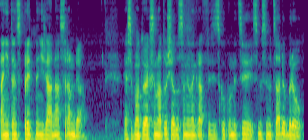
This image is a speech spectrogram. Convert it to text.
ani ten sprint není žádná sranda. Já si pamatuju, jak jsem na to šel, to jsem měl tenkrát fyzickou kondici, si myslím docela dobrou.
